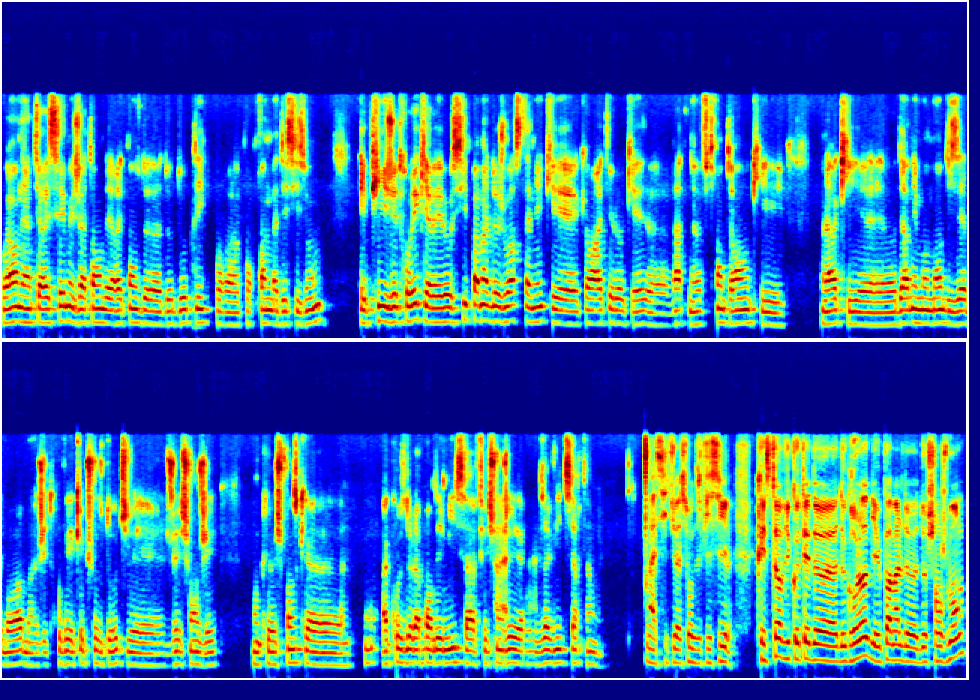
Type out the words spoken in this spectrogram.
Ouais, on est intéressé, mais j'attends des réponses de d'autres ligues pour, euh, pour prendre ma décision. Et puis, j'ai trouvé qu'il y avait aussi pas mal de joueurs cette année qui, qui ont arrêté le hockey, 29, 30 ans, qui, voilà, qui au dernier moment disaient bon, bah, J'ai trouvé quelque chose d'autre, je vais, je vais changer. Donc, je pense qu'à cause de la pandémie, ça a fait changer les avis de certains. Situation difficile. Christophe, du côté de, Grenoble, il y a eu pas mal de, changements,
